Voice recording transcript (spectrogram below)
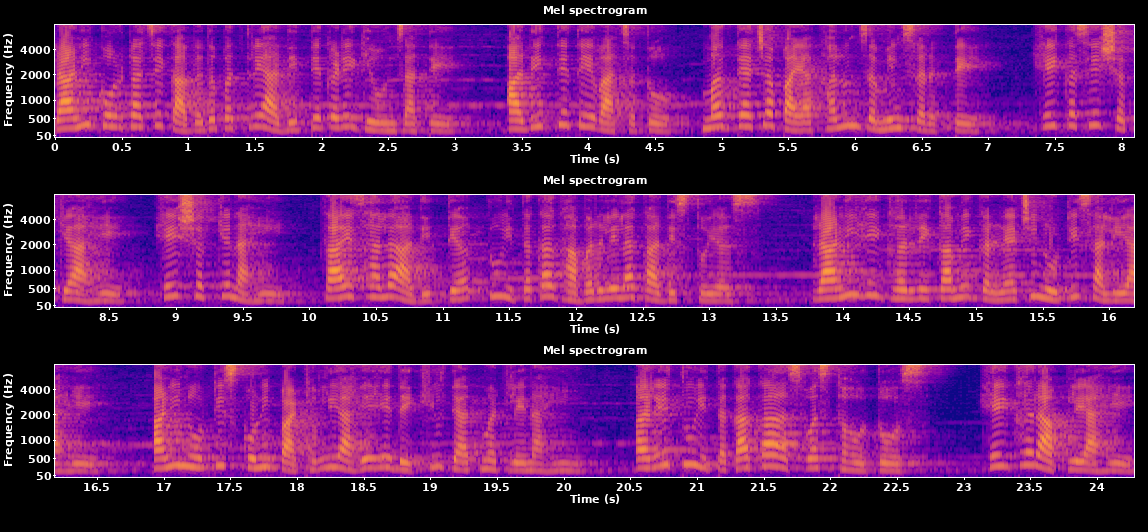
राणी कोर्टाचे कागदपत्रे आदित्यकडे घेऊन जाते. आदित्य ते वाचतो. मग त्याच्या पायाखालून जमीन सरकते. हे कसे शक्य आहे? हे शक्य नाही. काय झालं आदित्य? तू इतका घाबरलेला का दिसतोयस? राणी हे घर रिकामे करण्याची नोटीस आली आहे. आणि नोटीस कोणी पाठवली आहे हे देखील त्यात म्हटले नाही. अरे तू इतका का अस्वस्थ होतोस? हे घर आपले आहे.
